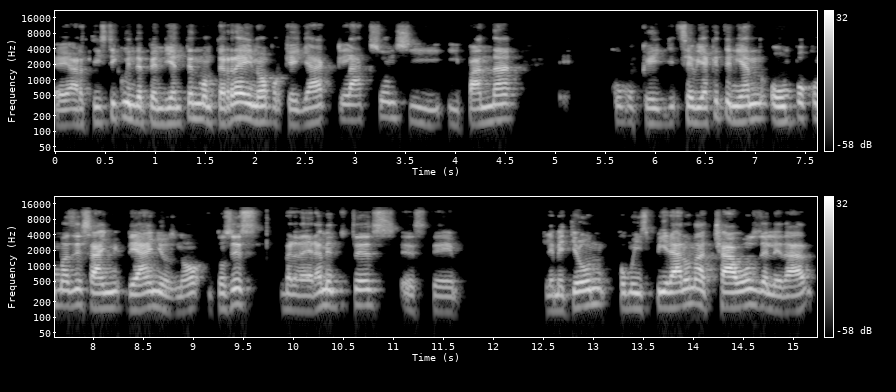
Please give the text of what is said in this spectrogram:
eh, artístico independiente en Monterrey, ¿no? Porque ya Claxons y, y, Panda como que se veía que tenían un poco más de, años, ¿no? Entonces, verdaderamente ustedes este, le metieron, como inspiraron a chavos de la edad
